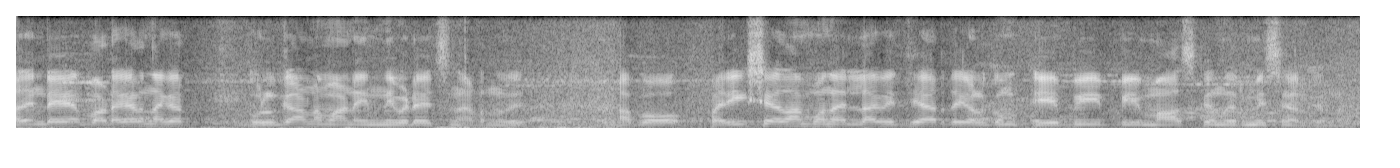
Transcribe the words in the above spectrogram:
അതിന്റെ വടകര നഗർ ഉദ്ഘാടനമാണ് ഇന്നിവിടെ വെച്ച് നടന്നത്. അപ്പോൾ പരീക്ഷ എഴുതാൻ പോകുന്ന എല്ലാ വിദ്യാർത്ഥികൾക്കും A B V P mask നിർമ്മിച്ച് നൽകുന്നത്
